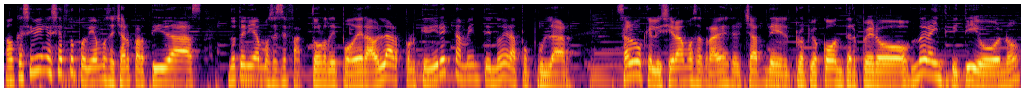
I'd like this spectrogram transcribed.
Aunque si bien es cierto podíamos echar partidas, no teníamos ese factor de poder hablar porque directamente no era popular salvo que lo hiciéramos a través del chat del propio Counter, pero no era intuitivo, ¿no?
